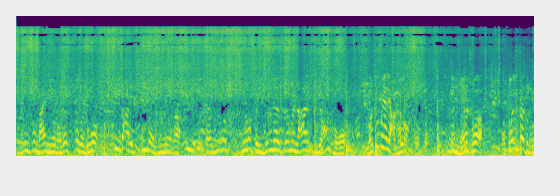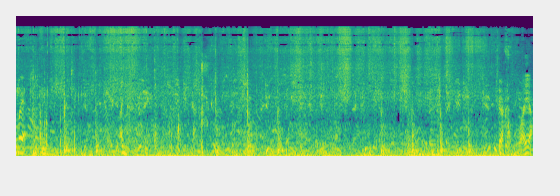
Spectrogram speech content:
我就不瞒你，我这四个猪，最大的七百斤那个，呃，一会儿一会儿北京的哥们拿两口，我就卖俩猪。就跟您说，我多一个都不卖。哎呀！这活呀，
